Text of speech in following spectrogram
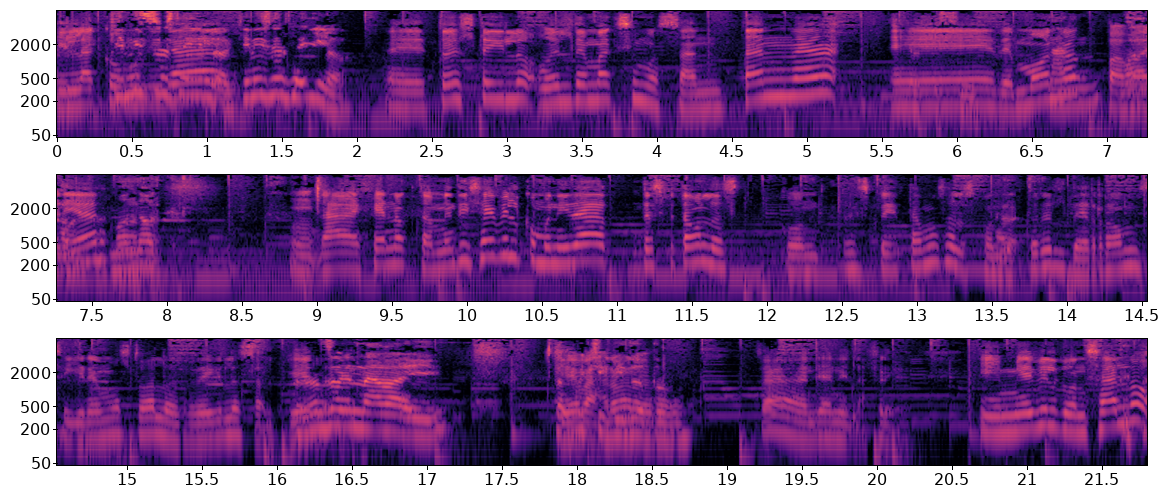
Y la ¿Quién hizo ese comunidad- hilo? ¿Quién hizo ese hilo? eh, todo este hilo, o el de Máximo Santana, eh, de Monoc, para Monoc, variar. Monoc. Mm, Ah, Genoc también dice, Evil Comunidad, respetamos los con, respetamos a los conductores de ROM, seguiremos todas las reglas al pie. No se ve nada ahí. Está Qué muy chiquito todo. Ah, ya ni la frega. Y mi Evil Gonzalo, oh,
